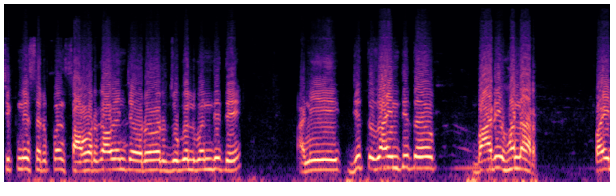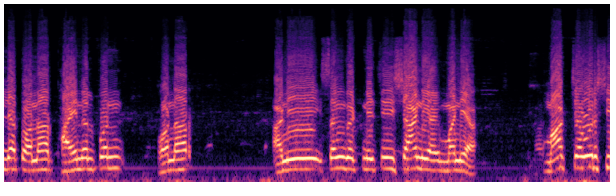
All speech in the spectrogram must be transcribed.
चिकणे सरपंच सावरगाव यांच्या बरोबर जुगलबंदीत आहे. आणि जिथं जाईन तिथं बारी होणार. पहिल्यात होणार फायनल पण होणार. आणि संघटनेची शान आहे मन्या. मागच्या वर्षी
